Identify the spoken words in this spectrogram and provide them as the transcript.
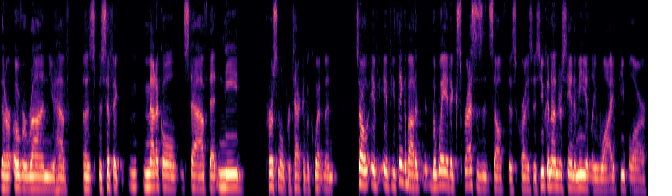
that are overrun you have a specific medical staff that need personal protective equipment. So if, if you think about it the way it expresses itself this crisis you can understand immediately why people are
